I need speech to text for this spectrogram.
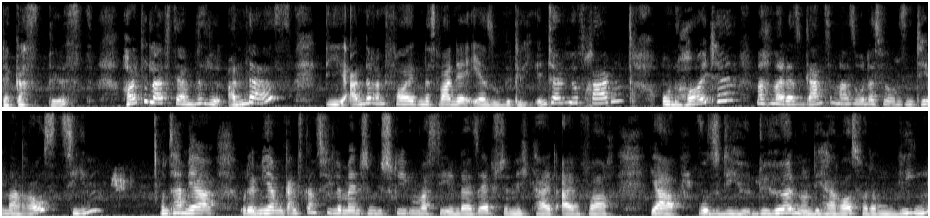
der Gast bist. Heute läuft es ja ein bisschen anders. Die anderen Folgen, das waren ja eher so wirklich Interviewfragen. Und heute machen wir das Ganze mal so, dass wir uns ein Thema rausziehen uns haben ja, oder mir haben ganz, ganz viele Menschen geschrieben, was sie in der Selbstständigkeit einfach, ja, wo sie die, die Hürden und die Herausforderungen liegen.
